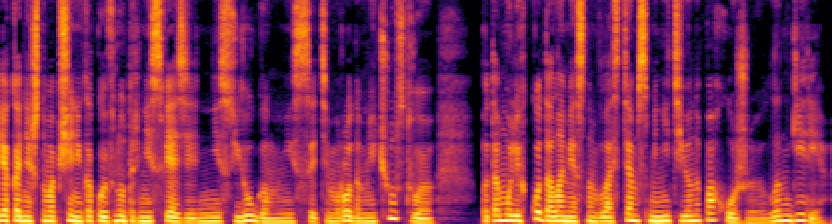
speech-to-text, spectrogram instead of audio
Я, конечно, вообще никакой внутренней связи ни с югом, ни с этим родом не чувствую, потому легко дала местным властям сменить ее на похожую, Лангере.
